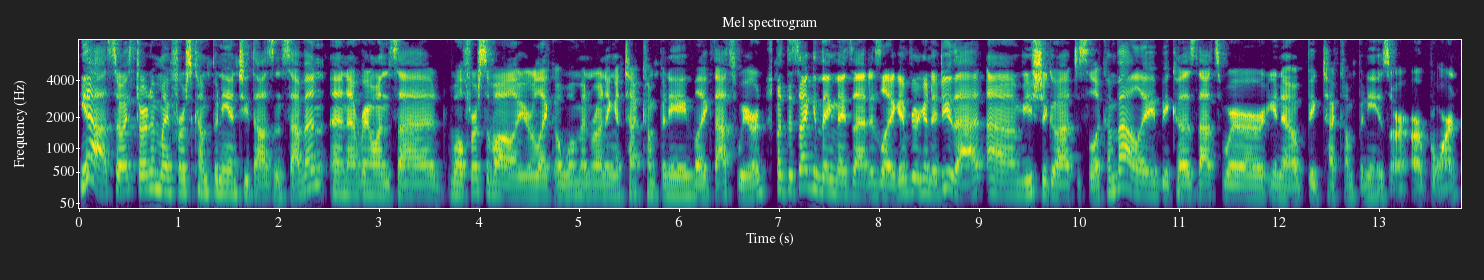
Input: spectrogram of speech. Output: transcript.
Yeah, so I started my first company in 2007, and everyone said, well, first of all, you're like a woman running a tech company. Like, that's weird. But the second thing they said is, like, if you're going to do that, um, you should go out to Silicon Valley because that's where, you know, big tech companies are, are born.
